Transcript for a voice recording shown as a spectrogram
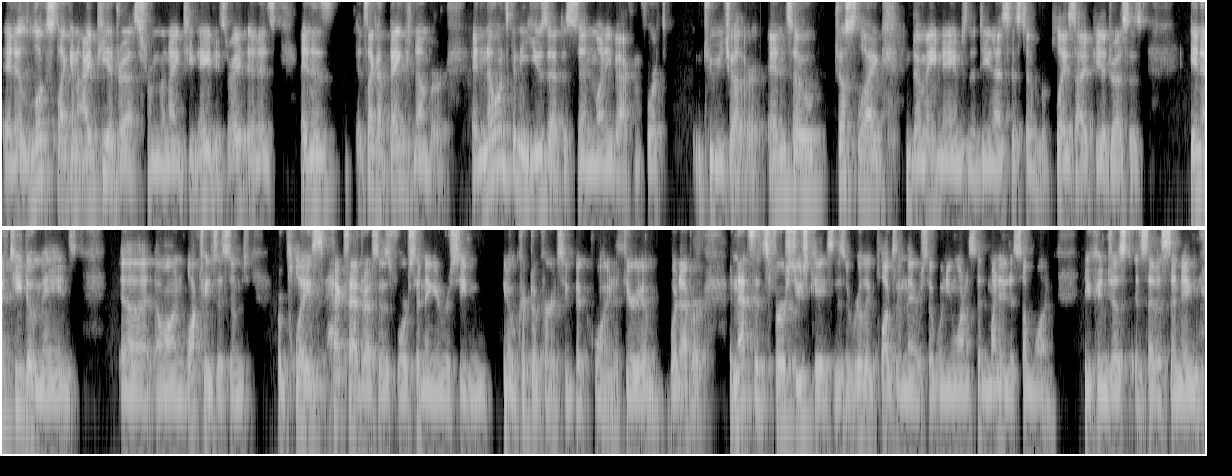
and it looks like an IP address from the 1980s, right? And it's and it's it's like a bank number, and no one's going to use that to send money back and forth to each other. And so, just like domain names in the DNS system replace IP addresses, NFT domains uh, on blockchain systems replace hex addresses for sending and receiving, you know, cryptocurrency, Bitcoin, Ethereum, whatever. And that's its first use case is it really plugs in there. So when you want to send money to someone, you can just, instead of sending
